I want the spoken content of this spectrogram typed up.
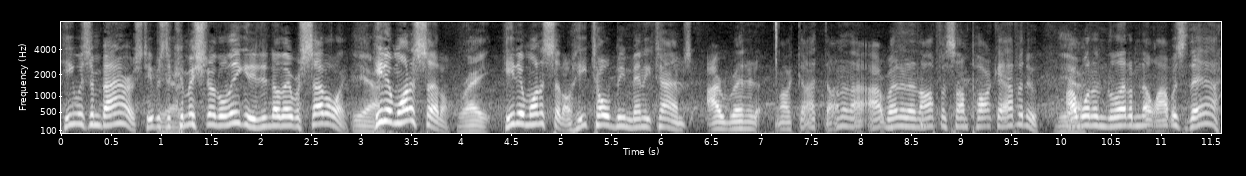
He was embarrassed. He was the commissioner of the league, and he didn't know they were settling. Yeah. He didn't want to settle. Right. He didn't want to settle. He told me many times, I rented, I got done it. I I rented an office on Park Avenue. Yeah. I wanted to let him know I was there.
